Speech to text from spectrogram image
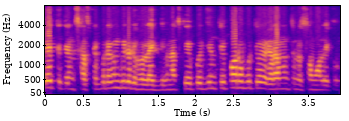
পেতে চান সাবস্ক্রাইব করে এবং ভিডিওটি ভালো লাইক দিবেন। আজকে এই পর্যন্ত পরবর্তী গ্রামাঞ্চল আসসালামু আলাইকুম।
